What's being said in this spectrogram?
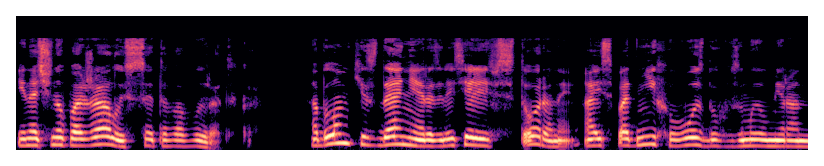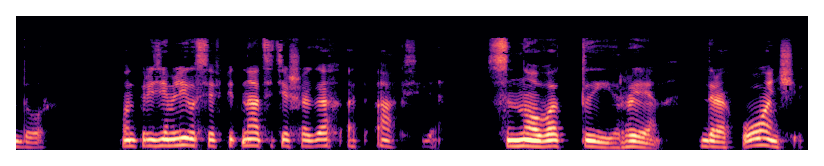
И начну, пожалуй, с этого выродка. Обломки здания разлетелись в стороны, а из-под них воздух взмыл Мирандор. Он приземлился в пятнадцати шагах от Акселя. «Снова ты, Рен!» Дракончик,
